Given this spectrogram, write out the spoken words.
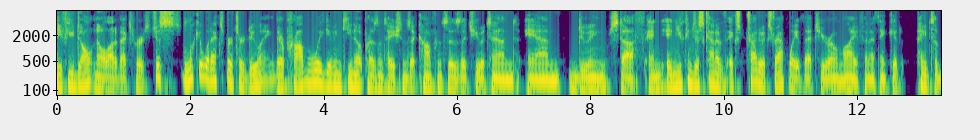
if you don't know a lot of experts, just look at what experts are doing. They're probably giving keynote presentations at conferences that you attend and doing stuff. And, and you can just kind of ex- try to extrapolate that to your own life. And I think it paints a,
